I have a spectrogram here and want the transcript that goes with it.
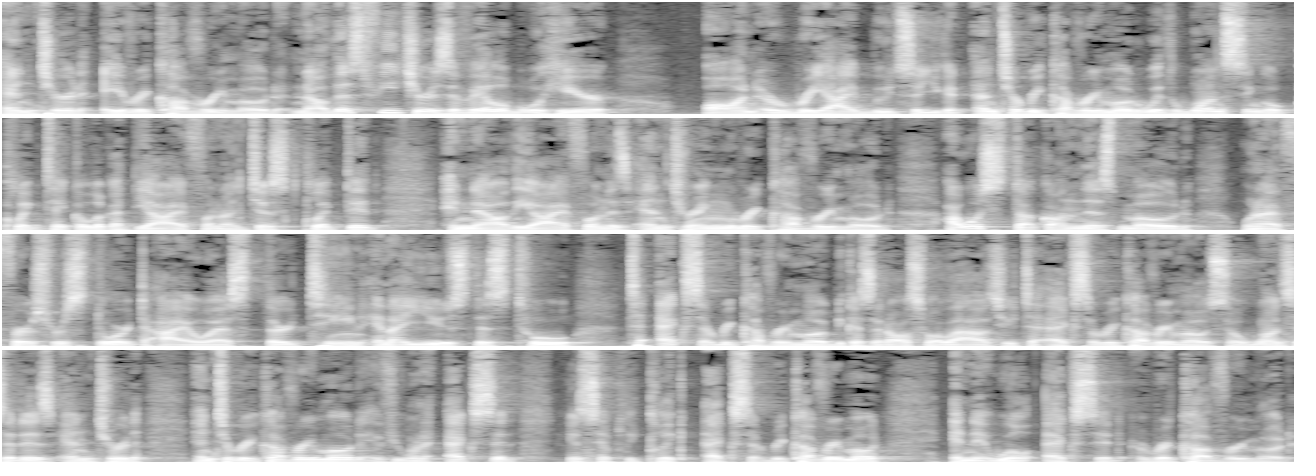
entered a recovery mode. Now this feature is available here on a ReiBoot. So you can enter recovery mode with one single click. Take a look at the iPhone. I just clicked it and now the iPhone is entering recovery mode. I was stuck on this mode when I first restored to iOS 13 and I used this tool to exit recovery mode because it also allows you to exit recovery mode. So once it is entered into recovery mode, if you want to exit, you can simply click exit recovery mode and it will exit recovery mode.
